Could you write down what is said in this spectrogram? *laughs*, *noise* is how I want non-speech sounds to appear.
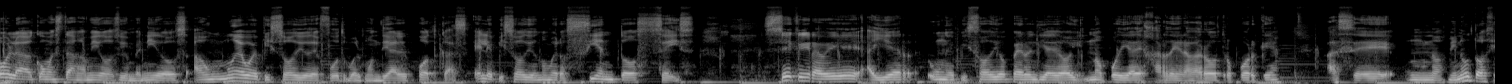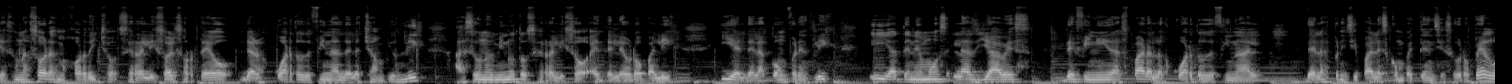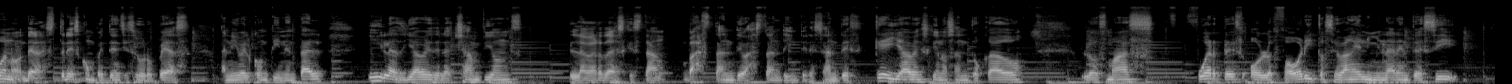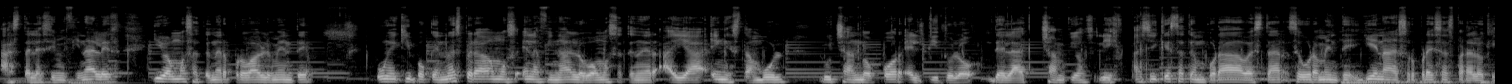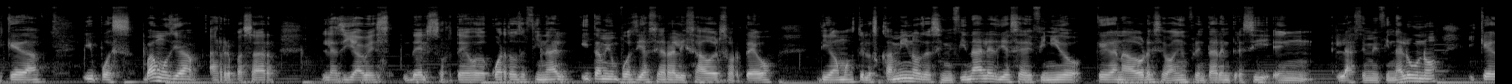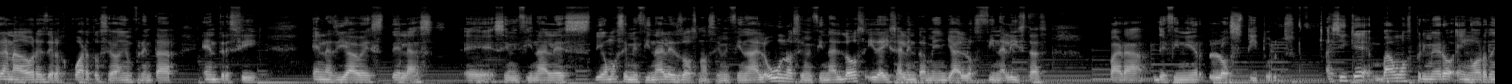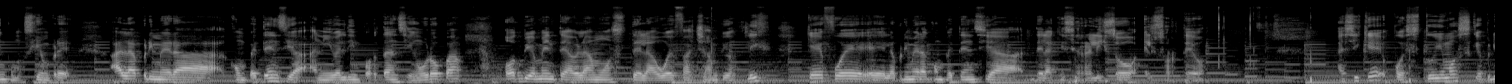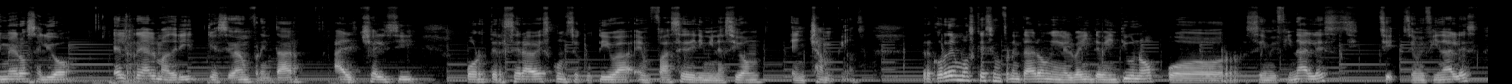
Hola, ¿cómo están amigos? Bienvenidos a un nuevo episodio de Fútbol Mundial Podcast, el episodio número 106. Sé que grabé ayer un episodio, pero el día de hoy no podía dejar de grabar otro porque hace unos minutos y hace unas horas, mejor dicho, se realizó el sorteo de los cuartos de final de la Champions League. Hace unos minutos se realizó el de la Europa League y el de la Conference League y ya tenemos las llaves definidas para los cuartos de final de las principales competencias europeas, bueno, de las tres competencias europeas a nivel continental y las llaves de la Champions. La verdad es que están bastante, bastante interesantes. ¿Qué llaves que nos han tocado? Los más fuertes o los favoritos se van a eliminar entre sí hasta las semifinales y vamos a tener probablemente un equipo que no esperábamos en la final lo vamos a tener allá en Estambul luchando por el título de la Champions League. Así que esta temporada va a estar seguramente llena de sorpresas para lo que queda y pues vamos ya a repasar las llaves del sorteo de cuartos de final y también pues ya se ha realizado el sorteo digamos de los caminos de semifinales ya se ha definido qué ganadores se van a enfrentar entre sí en la semifinal 1 y qué ganadores de los cuartos se van a enfrentar entre sí en las llaves de las eh, semifinales, digamos semifinales 2, ¿no? Semifinal 1, semifinal 2 y de ahí salen también ya los finalistas para definir los títulos. Así que vamos primero en orden como siempre a la primera competencia a nivel de importancia en Europa. Obviamente hablamos de la UEFA Champions League, que fue eh, la primera competencia de la que se realizó el sorteo. Así que pues tuvimos que primero salió el Real Madrid que se va a enfrentar al Chelsea por tercera vez consecutiva en fase de eliminación en Champions. Recordemos que se enfrentaron en el 2021 por semifinales, sí, semifinales.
